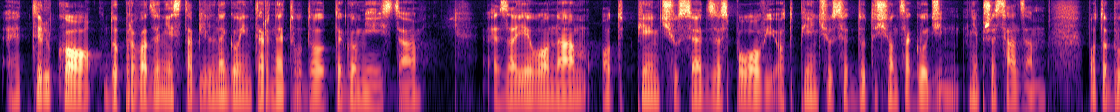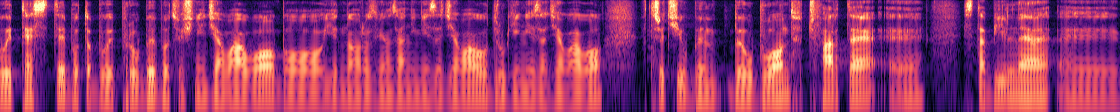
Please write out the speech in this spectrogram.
E, tylko doprowadzenie stabilnego internetu do tego miejsca e, zajęło nam od 500 zespołowi, od 500 do 1000 godzin. Nie przesadzam, bo to były testy, bo to były próby, bo coś nie działało, bo jedno rozwiązanie nie zadziałało, drugie nie zadziałało, w trzecim był błąd, w czwarte yy, stabilne, yy,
